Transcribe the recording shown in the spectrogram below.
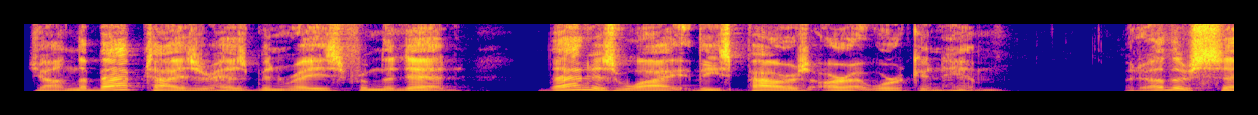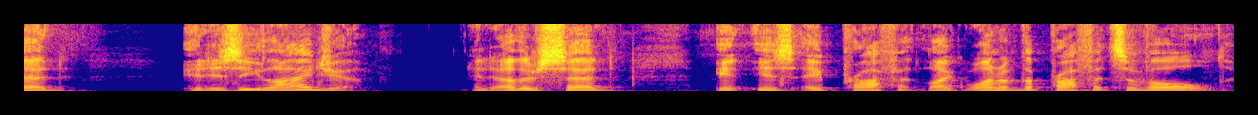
John the Baptizer has been raised from the dead. That is why these powers are at work in him. But others said, It is Elijah. And others said, It is a prophet, like one of the prophets of old.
